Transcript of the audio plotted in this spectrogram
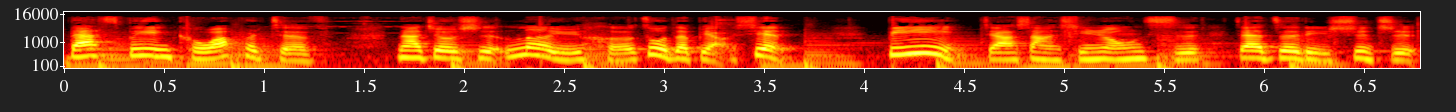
，That's being cooperative，那就是乐于合作的表现。being 加上形容词，在这里是指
